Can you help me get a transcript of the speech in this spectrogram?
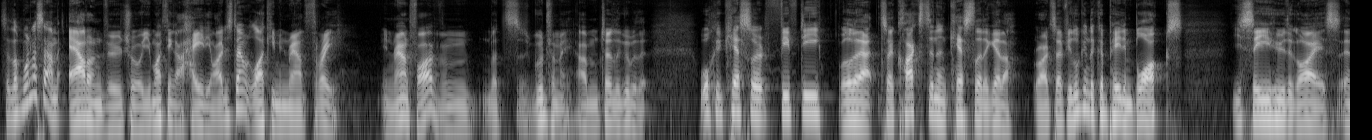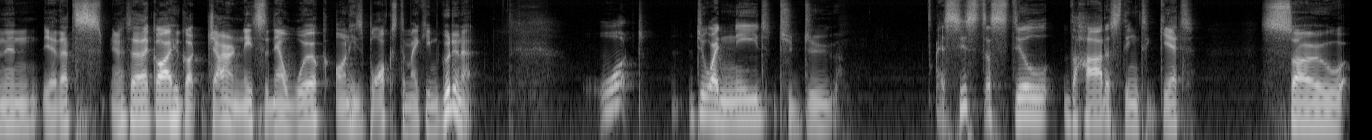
So like when I say I'm out on Vooch, or you might think I hate him, I just don't like him in round three. In round five, um, that's good for me. I'm totally good with it. Walker Kessler at 50. Well, look at that. So Claxton and Kessler together, right? So if you're looking to compete in blocks, you see who the guy is. And then, yeah, that's, you know, so that guy who got Jaren needs to now work on his blocks to make him good in it. What do I need to do? Assists are still the hardest thing to get. So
